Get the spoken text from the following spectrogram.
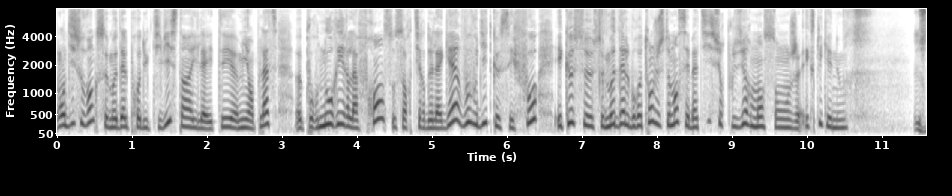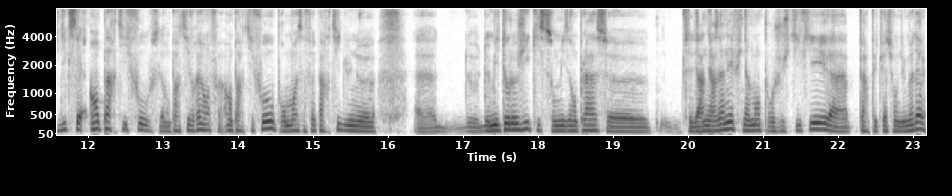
On dit souvent que ce modèle productiviste, hein, il a été mis en place pour nourrir la France au sortir de la guerre. Vous, vous dites que c'est faux et que ce, ce modèle breton, justement, s'est bâti sur plusieurs mensonges. Expliquez-nous. je dis que c'est en partie faux, c'est en partie vrai, en, partie faux. Pour moi, ça fait partie d'une euh, de, de mythologies qui se sont mises en place euh, ces dernières années finalement pour justifier la perpétuation du modèle.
